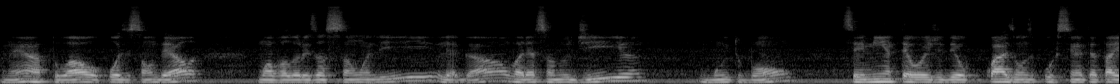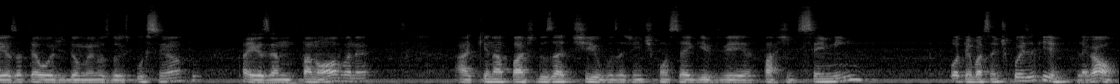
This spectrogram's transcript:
né, a atual posição dela, uma valorização ali, legal, variação no dia, muito bom. Semin até hoje deu quase 11% e a Taesa até hoje deu menos 2%. Taesa tá nova, né? Aqui na parte dos ativos a gente consegue ver a parte de Semin. Pô, tem bastante coisa aqui, legal.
